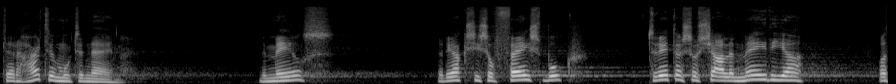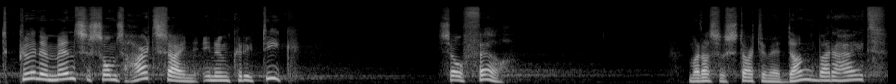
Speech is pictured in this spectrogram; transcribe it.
ter harte moeten nemen de mails, de reacties op Facebook, Twitter, sociale media. Wat kunnen mensen soms hard zijn in hun kritiek? Zo fel. Maar als we starten met dankbaarheid,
